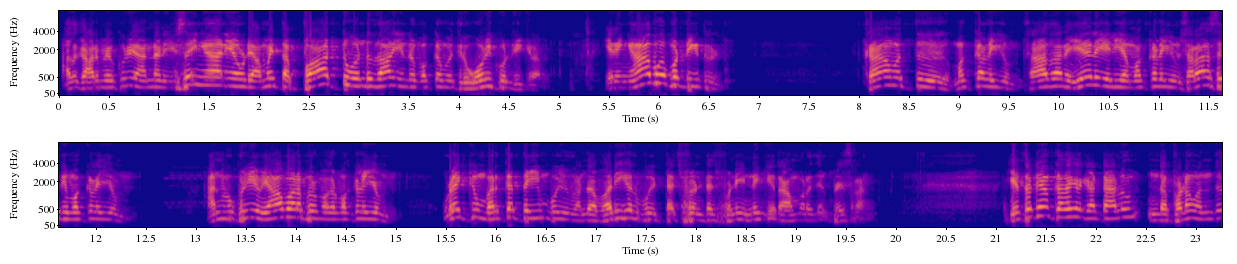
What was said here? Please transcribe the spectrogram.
அதுக்கு அருமைக்குரிய அண்ணன் இசைஞானியனுடைய அமைத்த பாட்டு ஒன்று தான் இன்று மக்கள் மத்தியில் ஓடிக்கொண்டிருக்கிறது. என்னை ஞாபகப்படுத்திக்கிட்டு இருக்கு. கிராமத்து மக்களையும் சாதாரண ஏழை எளிய மக்களையும் சராசரி மக்களையும் அன்புக்குரிய வியாபார பெருமகள் மக்களையும் உழைக்கும் வர்க்கத்தையும் போய் அந்த வரிகள் போய் டச் பண்ணி டச் பண்ணி இன்னைக்கு ராமராஜன் பேசுகிறாங்க எத்தனையோ கதைகள் கேட்டாலும் இந்த படம் வந்து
